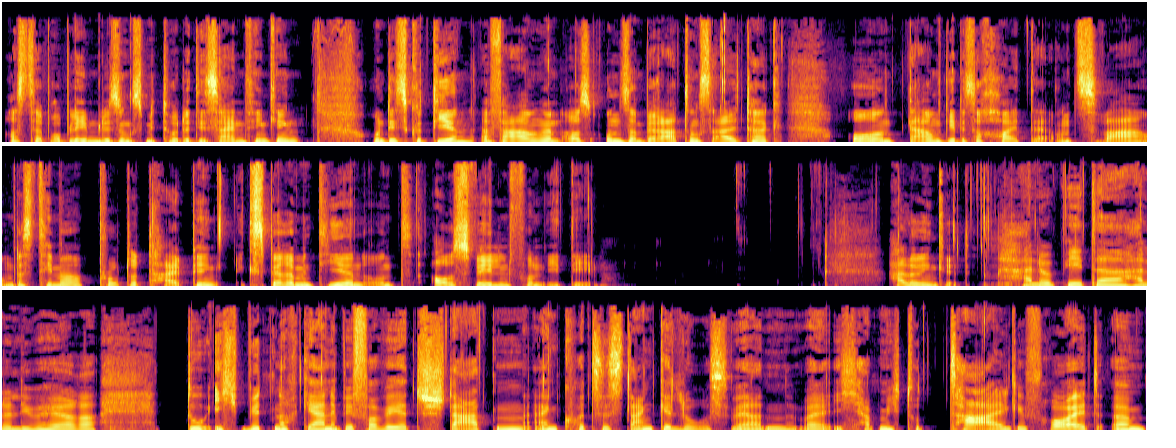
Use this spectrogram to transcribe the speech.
aus der Problemlösungsmethode Design Thinking und diskutieren Erfahrungen aus unserem Beratungsalltag und darum geht es auch heute und zwar um das Thema Prototyping, Experimentieren und Auswählen von Ideen. Hallo Ingrid. Hallo Peter, hallo liebe Hörer. Du, ich würde noch gerne, bevor wir jetzt starten, ein kurzes Danke loswerden, weil ich habe mich total gefreut. Ähm,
